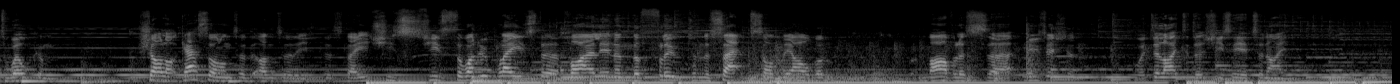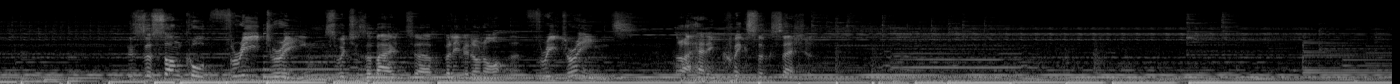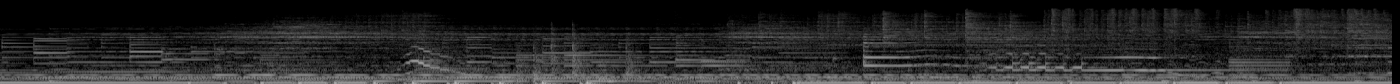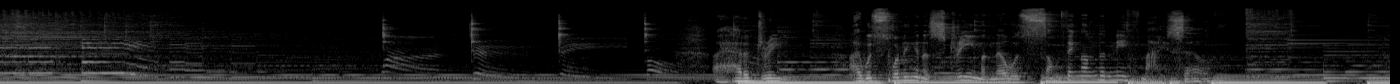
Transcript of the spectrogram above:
to welcome Charlotte Glasson onto the, onto the, the stage. She's she's the one who plays the violin and the flute and the sax on the album. Marvelous uh, musician. We're delighted that she's here tonight. This is a song called Three Dreams, which is about, uh, believe it or not, three dreams that I had in quick succession. Had a dream. I was swimming in a stream and there was something underneath myself.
